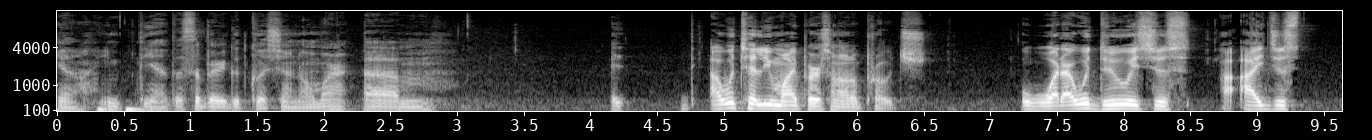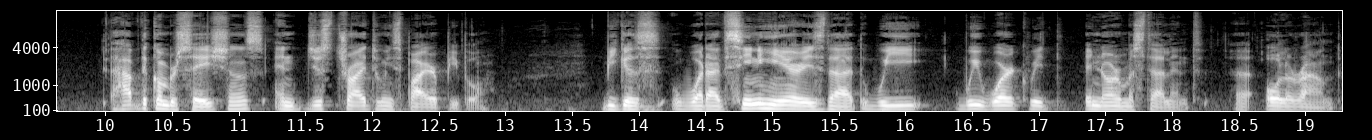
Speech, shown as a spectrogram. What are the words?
Yeah, yeah, that's a very good question, Omar. Um, it, I would tell you my personal approach. What I would do is just I just have the conversations and just try to inspire people, because what I've seen here is that we we work with enormous talent uh, all around,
